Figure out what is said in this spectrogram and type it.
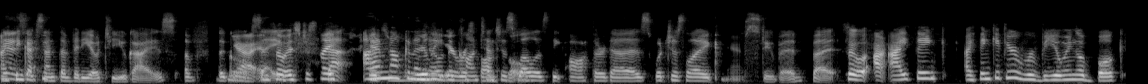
I think I sent the video to you guys of the girl yeah, and so it's just like that I'm not going to really know the content as well as the author does, which is like Yeah. stupid. But So I, I think I think if you're reviewing a book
